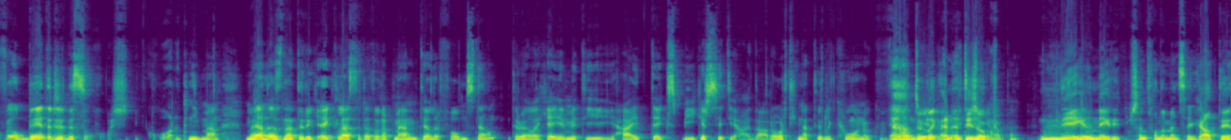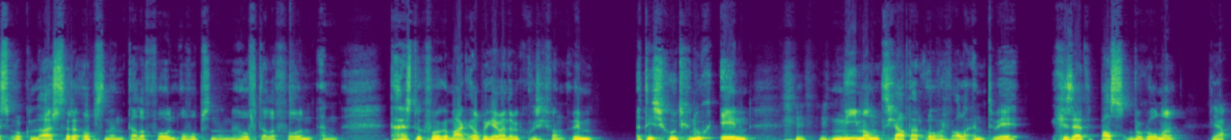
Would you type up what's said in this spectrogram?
veel beter. Dus oh, shit, ik hoor het niet, man. Maar ja, dat is natuurlijk... Ik luister dat dan op mijn telefoon snel. Terwijl jij hier met die high-tech speakers zit. Ja, daar hoort je natuurlijk gewoon ook veel Ja, natuurlijk. En het is ook... dingen op, hè. 99% van de mensen gaat deze ook luisteren op zijn telefoon of op zijn hoofdtelefoon. En daar is het ook voor gemaakt. En op een gegeven moment heb ik ook gezegd van... Wim, het is goed genoeg. Eén, niemand gaat daarover vallen. En twee, je bent pas begonnen. Ja.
